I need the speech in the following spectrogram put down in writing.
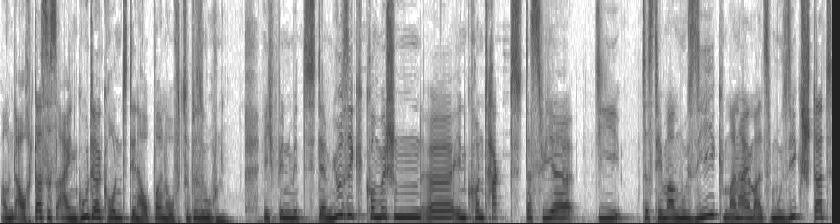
Und auch das ist ein guter Grund, den Hauptbahnhof zu besuchen. Ich bin mit der Music Commission äh, in Kontakt, dass wir die das Thema Musik, Mannheim als Musikstadt,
